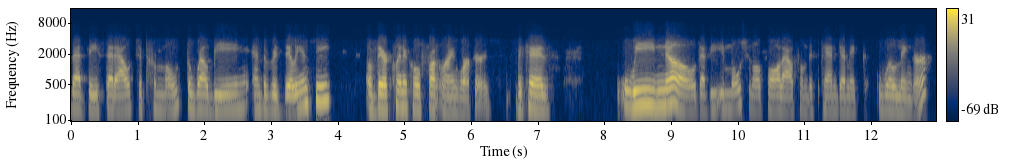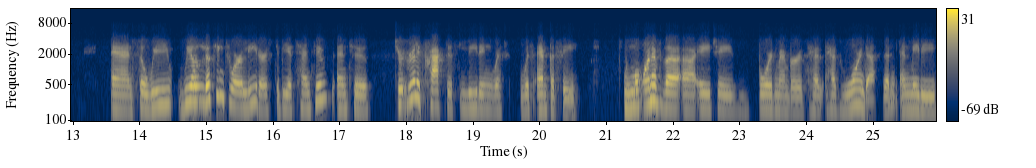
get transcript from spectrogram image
that they set out to promote the well-being and the resiliency of their clinical frontline workers. Because we know that the emotional fallout from this pandemic will linger. And so we we are looking to our leaders to be attentive and to to really practice leading with with empathy one of the uh, AHA's board members has, has warned us, and, and maybe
